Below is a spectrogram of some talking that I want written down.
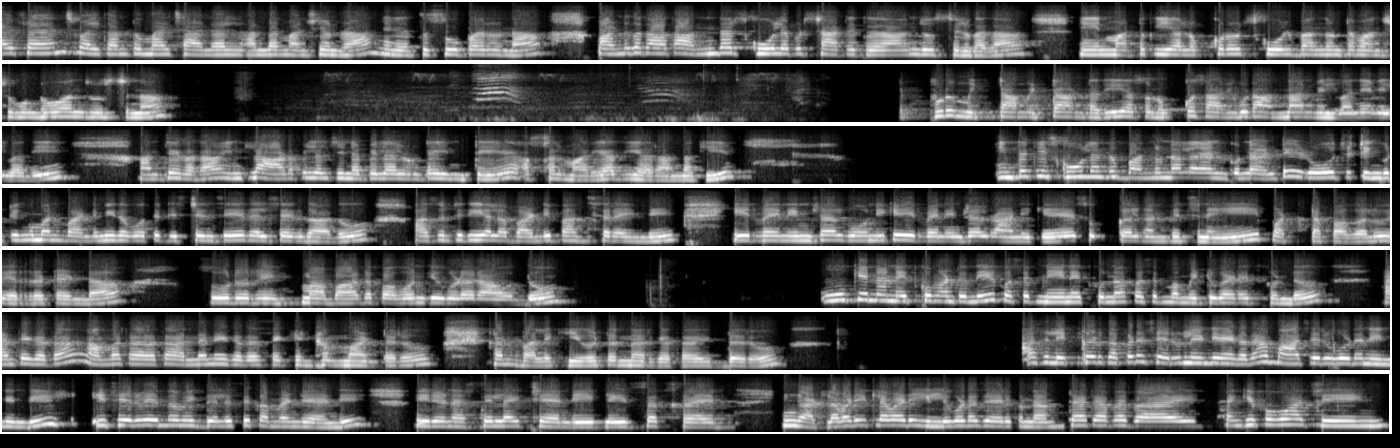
Hi friends welcome to my channel అందరు మంచిగా ఉండరా నేనైతే సూపర్ ఉన్నా. పండుగ తర్వాత అందరు స్కూల్ ఎప్పుడు స్టార్ట్ అవుతుందా అని చూస్తారు కదా. నేను మట్టుకు ఇవాళ ఒక్కరోజు స్కూల్ బంద్ ఉంటే మంచిగా ఉండు అని చూస్తున్నా. ఎప్పుడు మిట్టా మిట్టా అంటది అసలు ఒక్కసారి కూడా అన్నాన్ని విలువనే విలువది. అంతే కదా ఇంట్లో ఆడపిల్లలు చిన్నపిల్లలు ఉంటే ఇంతే. అసలు మర్యాద ఇయ్యారు అన్నకి. ఇంతకీ స్కూల్ ఎందుకు బంద్ ఉండాలని అనుకున్నా అంటే రోజు టింగు టింగు మన బండి మీద పోతే డిస్టెన్స్ ఏ తెలిసేది కాదు. అసలు అలా బండి పంచర్ అయింది. ఇరవై నిమిషాలు పోనీకే ఇరవై నిమిషాలు రానికే సుక్కలు కనిపించినాయి. పట్ట పగలు ఎర్రటెండ. చూడు మా బాధ పగోనికి కూడా రావద్దు. ఊకే నన్ను ఎత్తుకోమంటుంది. కొసేపు నేను ఎత్తుకున్నా కొసేపు మా మిట్టుగాడు ఎత్తుకుండు. అంతే కదా? అమ్మ తర్వాత అన్ననే కదా సెకండ్ అమ్మ అంటారు. కానీ భలే క్యూట్ ఉన్నారు కదా ఇద్దరు. అసలు ఎక్కడికక్కడ చెరువులు నిండినాయి కదా మా చెరువు కూడా నిండింది. ఈ చెరువు ఏందో మీకు తెలిసి కమెంట్ చేయండి. వీడియో నచ్చితే లైక్ చేయండి ప్లీజ్ సబ్స్క్రైబ్ ఇంకా అట్లా పడి ఇట్లా పడి ఇల్లు కూడా చేరుకున్నాం Tata bye bye thank you for watching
